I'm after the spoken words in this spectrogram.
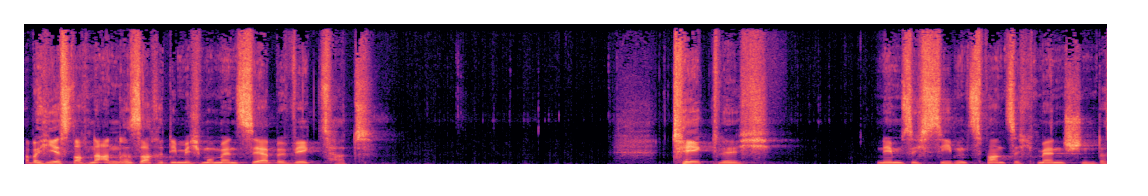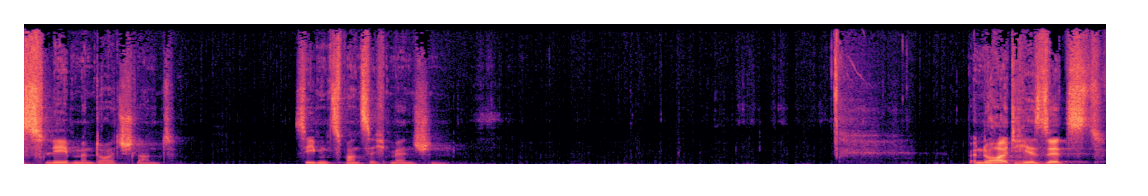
Aber hier ist noch eine andere Sache, die mich im Moment sehr bewegt hat. Täglich nehmen sich 27 Menschen das Leben in Deutschland. 27 Menschen. Wenn du heute hier sitzt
